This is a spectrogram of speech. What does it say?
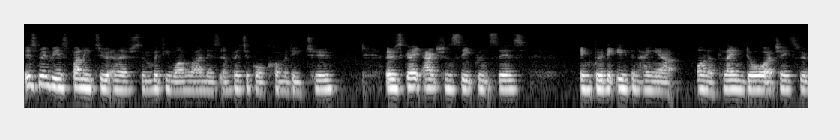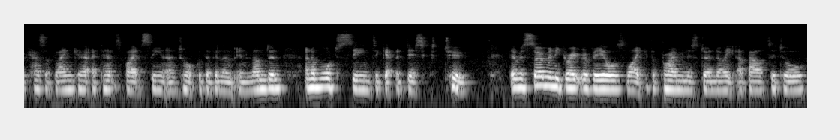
This movie is funny too, and there's some witty one liners and physical comedy too. There's great action sequences, including Ethan hanging out on a plane door, a chase through Casablanca, a tense fight scene, and a talk with the villain in London, and a water scene to get the disc too. There were so many great reveals, like the Prime Minister knowing about it all,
